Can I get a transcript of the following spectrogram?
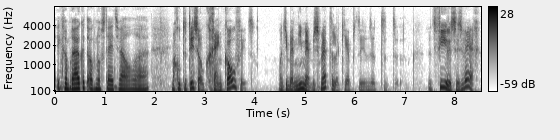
ik gebruik het ook nog steeds wel. Uh... Maar goed, het is ook geen COVID. Want je bent niet meer besmettelijk. Je hebt, het, het, het virus is weg.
